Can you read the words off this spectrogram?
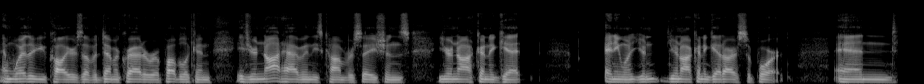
And whether you call yourself a Democrat or Republican, if you're not having these conversations, you're not going to get anyone, you're, you're not going to get our support. And,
